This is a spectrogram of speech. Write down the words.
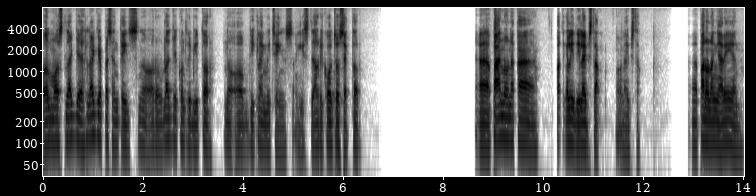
almost larger larger percentage no or larger contributor no of the climate change is the agriculture sector uh, paano naka particularly the livestock. O oh, livestock. Uh, paano nangyari yan?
